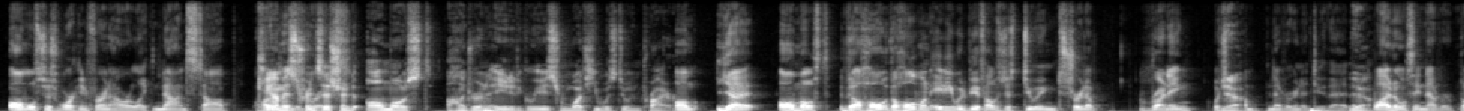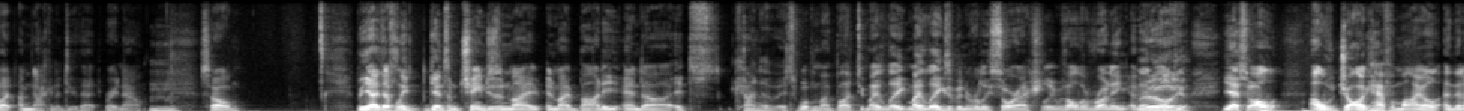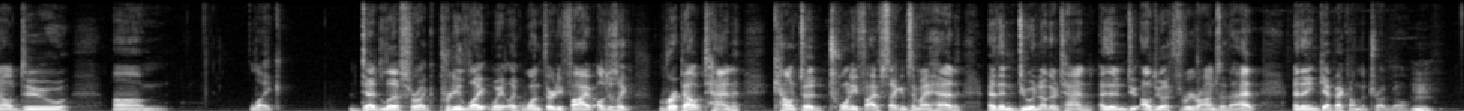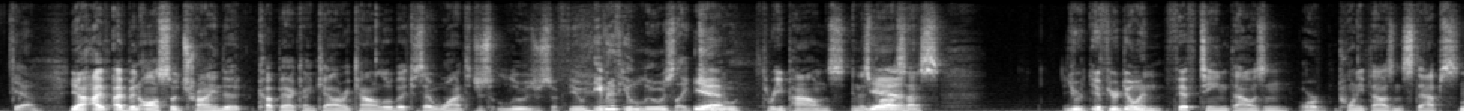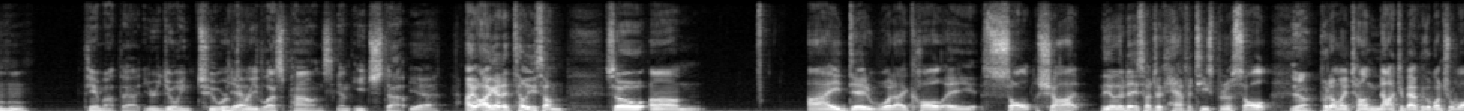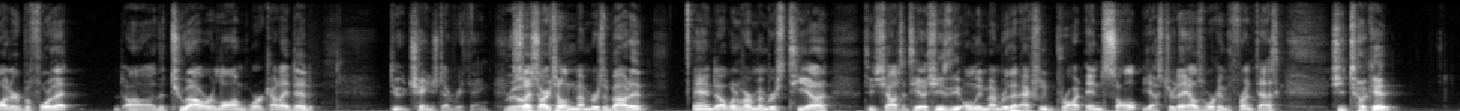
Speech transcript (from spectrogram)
almost just working for an hour like nonstop. Cam has transitioned almost 180 degrees from what he was doing prior. Um, yeah, almost the whole the whole 180 would be if I was just doing straight up running, which Yeah. I'm never gonna do that. Yeah. Well, I don't say never, but I'm not gonna do that right now. So, but yeah, definitely getting some changes in my in my body, and uh, it's kind of it's whooping my butt, dude. My leg my legs have been really sore actually with all the running, and then I'll do yeah. So I'll I'll jog half a mile, and then I'll do um like deadlifts or like pretty lightweight, like 135, I'll just like rip out 10, count to 25 seconds in my head, and then do another 10, and then do I'll do like three rounds of that, and then get back on the treadmill. Yeah. Yeah, I've, I've been also trying to cut back on calorie count a little bit because I want to just lose just a few. Even if you lose like Yeah. two, three pounds in this Yeah. process, you're if you're doing fifteen thousand or twenty thousand steps, think about that. You're doing two or Mm-hmm. Yeah. three less pounds in each step. Yeah. I, I got to tell you something. So, um, I did what I call a salt shot the other day. So I took half a teaspoon of salt, Yeah. put it on my tongue, knocked it back with a bunch of water before that, uh, the two hour long workout I did. Dude, changed everything. So I started telling members about it. And uh, one of our members, Tia, dude, shout out to Tia. She's the only member that actually brought in salt yesterday. I was working the front desk. She took it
